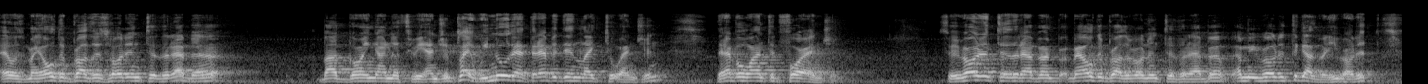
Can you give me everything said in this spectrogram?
it was my older brothers wrote into the Rebbe about going on a three-engine plane. We knew that the Rebbe didn't like two-engine. The Rebbe wanted four-engine. So he wrote into the Rebbe, my older brother wrote into the Rebbe, I mean, we wrote it together, but he wrote it.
